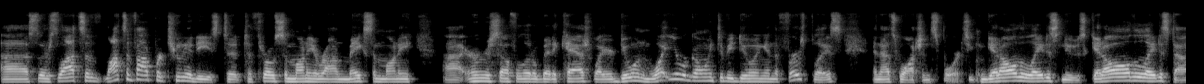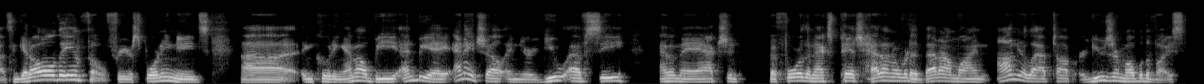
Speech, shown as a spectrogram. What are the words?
Uh, so there's lots of lots of opportunities to, to throw some money around, make some money, uh, earn yourself a little bit of cash while you're doing what you were going to be doing in the first place, and that's watching sports. You can get all the latest news, get all the latest odds, and get all the info for your sporting needs, uh, including MLB, NBA, NHL, and your UFC MMA action before the next pitch, head on over to Bet Online on your laptop or use your mobile device.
